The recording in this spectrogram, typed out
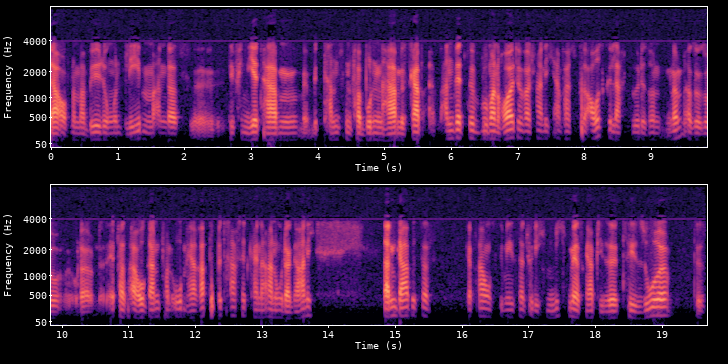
da auch nochmal Bildung und Leben anders äh, definiert haben, mit Tanzen verbunden haben. Es gab Ansätze, wo man heute wahrscheinlich einfach für ausgelacht würde, so, ne? also so oder etwas arrogant von oben herab betrachtet, keine Ahnung oder gar nicht. Dann gab es das erfahrungsgemäß natürlich nicht mehr. Es gab diese Zäsur des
